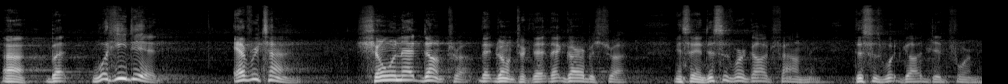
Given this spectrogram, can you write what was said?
Uh, but what he did every time, showing that dump truck, that dump truck, that, that garbage truck, and saying, This is where God found me. This is what God did for me.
